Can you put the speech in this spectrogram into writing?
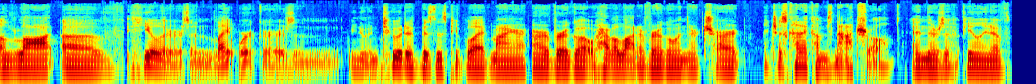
A lot of healers and light workers and you know intuitive business people I admire are Virgo or have a lot of Virgo in their chart. It just kind of comes natural. And there's a feeling of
